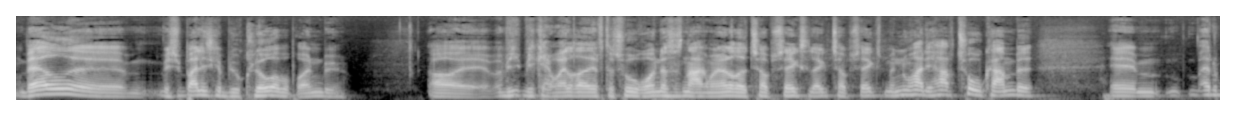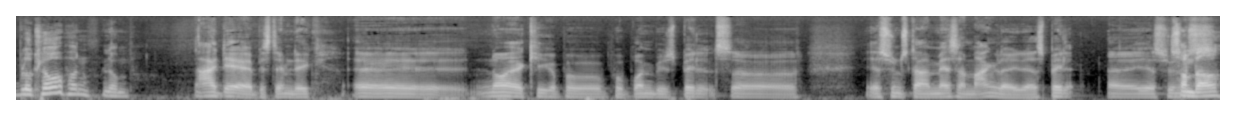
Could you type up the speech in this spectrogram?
Hvad, øh, hvis vi bare lige skal blive klogere på Brøndby, og øh, vi, vi kan jo allerede efter to runder, så snakker man allerede top 6 eller ikke top 6, men nu har de haft to kampe. Øh, er du blevet klogere på den, Lump? Nej, det er jeg bestemt ikke. Øh, når jeg kigger på, på Brøndby spil, så jeg synes, der er masser af mangler i deres spil. Øh, jeg synes, Som hvad?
